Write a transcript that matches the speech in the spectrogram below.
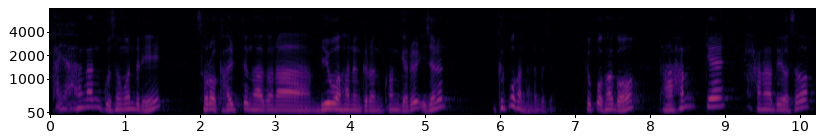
다양한 구성원들이 서로 갈등하거나 미워하는 그런 관계를 이제는 극복한다는 거죠. 극복하고 다 함께 하나 되어서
